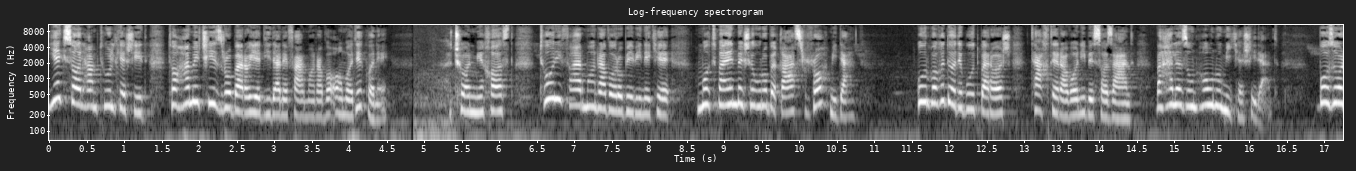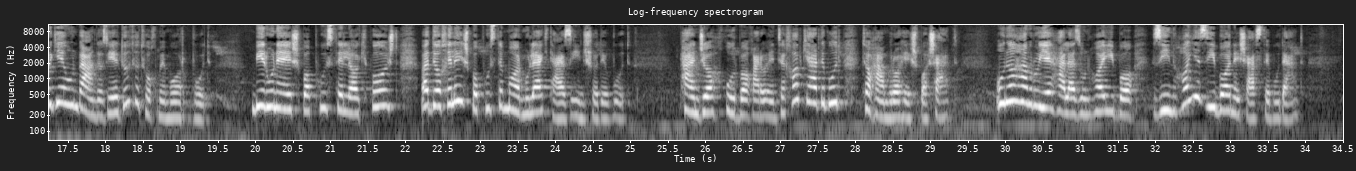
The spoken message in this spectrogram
یک سال هم طول کشید تا همه چیز رو برای دیدن فرمانروا آماده کنه. چون می‌خواست طوری فرمانروا رو ببینه که مطمئن بشه او رو به قصر راه میدن. قورباغه داده بود براش تخت روانی بسازند و حل از اونها اونو میکشیدند. بزرگی اون به اندازه دو تا تخم مرغ بود. بیرونش با پوست لاک پشت و داخلش با پوست مارمولک تزیین شده بود. پنجاه قورباغه رو انتخاب کرده بود تا همراهش باشند. اونا هم روی حلزونهایی با زینهای زیبا نشسته بودند.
